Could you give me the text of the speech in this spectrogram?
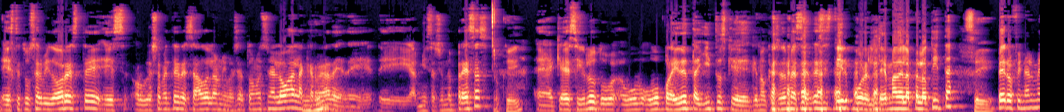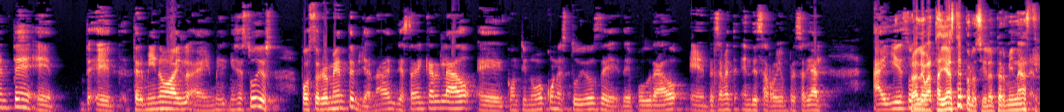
Este, tu servidor este, es orgullosamente egresado de la Universidad Autónoma de Sinaloa en la carrera de, Administración de Empresas. Okay. Eh, hay que decirlo, hubo, por ahí detallitos que, en ocasiones me hacían desistir por el tema de la pelotita, sí. pero finalmente eh, eh, termino ahí, mis, estudios. Posteriormente, ya, ya estaba encarrilado, continúo con estudios de, posgrado, precisamente en desarrollo empresarial. Ahí es donde... le batallaste, pero sí la terminaste.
